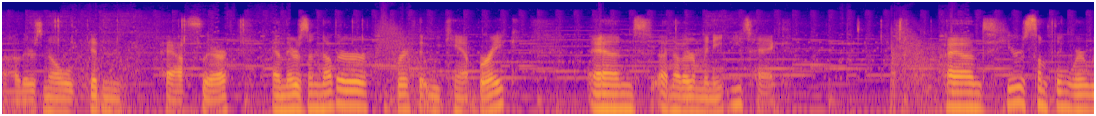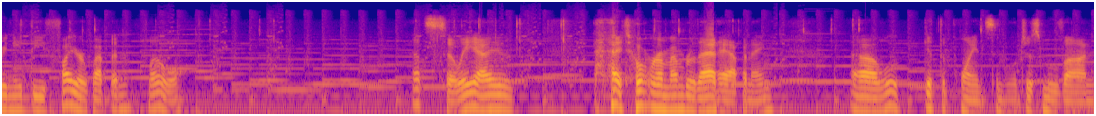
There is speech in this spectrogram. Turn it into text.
Uh, there's no hidden paths there. And there's another brick that we can't break and another mini E-tank. And here's something where we need the fire weapon. Whoa. That's silly. I I don't remember that happening. Uh, we'll get the points and we'll just move on.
